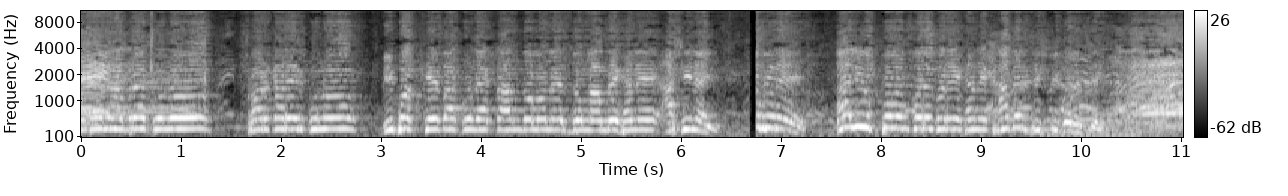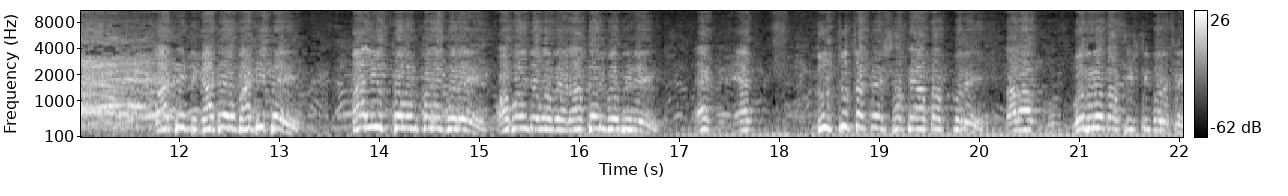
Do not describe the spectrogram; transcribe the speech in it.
এখানে আমরা কোন সরকারের কোন বিপক্ষে বা কোন একটা আন্দোলনের জন্য আমরা এখানে আসি নাই। বালি উত্তোলন করে করে এখানে খাদের সৃষ্টি করেছে। গাছের বাটিতে বালি উত্তোলন করে করে অবৈধভাবে রাতের গভীরে এক এক দুষ্টু চক্রের সাথে আতাত করে তারা গভীরতা সৃষ্টি করেছে।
